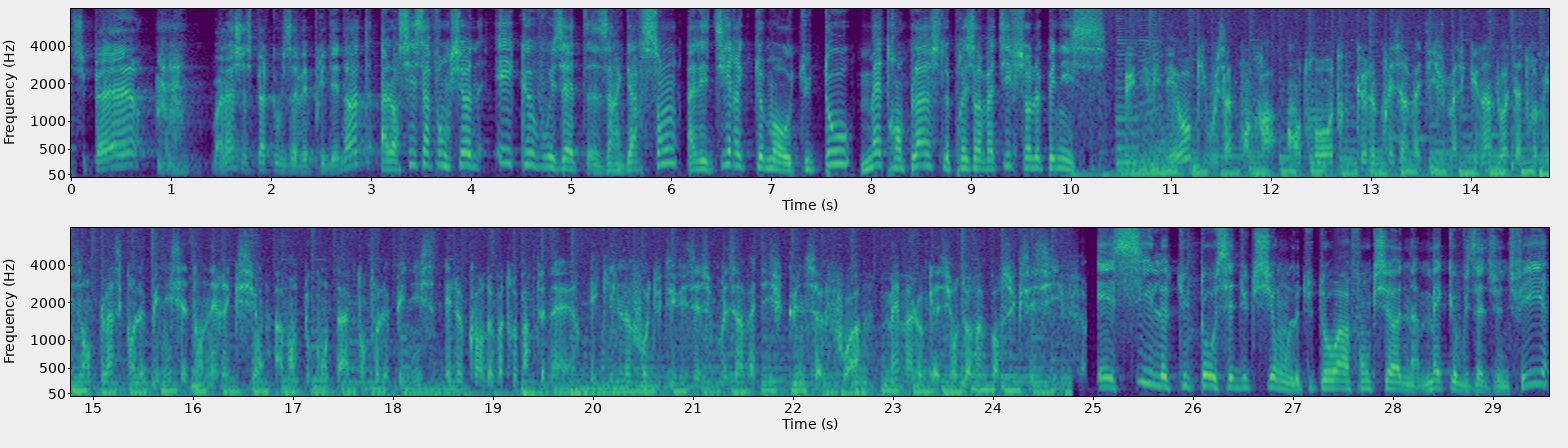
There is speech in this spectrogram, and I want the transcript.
Super. Voilà, j'espère que vous avez pris des notes. Alors si ça fonctionne et que vous êtes un garçon, allez directement au tuto mettre en place le préservatif sur le pénis. Une vidéo qui vous apprendra, entre autres, que le préservatif masculin doit être mis en place quand le pénis est en érection, avant tout contact entre le pénis et le corps de votre partenaire, et qu'il ne faut utiliser ce préservatif qu'une seule fois, même à l'occasion de rapports successifs. Et si le tuto séduction, le tuto 1 fonctionne, mais que vous êtes une fille,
